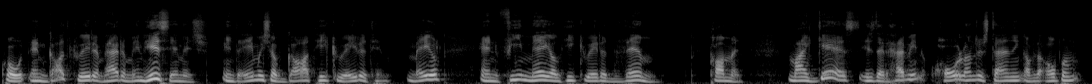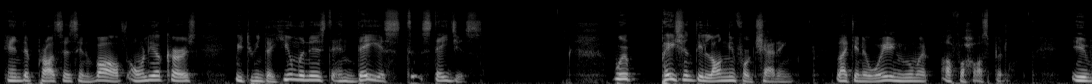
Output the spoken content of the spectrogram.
Quote, and God created Adam in his image. In the image of God, he created him. Male and female, he created them. Comment. My guess is that having whole understanding of the open-ended process involved only occurs between the humanist and deist stages. We're patiently longing for chatting, like in a waiting room of a hospital. If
